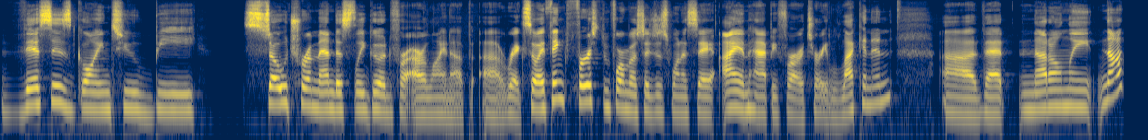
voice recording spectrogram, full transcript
This is going to be so tremendously good for our lineup, uh, Rick. So I think first and foremost, I just want to say I am happy for Artturi Lehkonen. Uh, that not only not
